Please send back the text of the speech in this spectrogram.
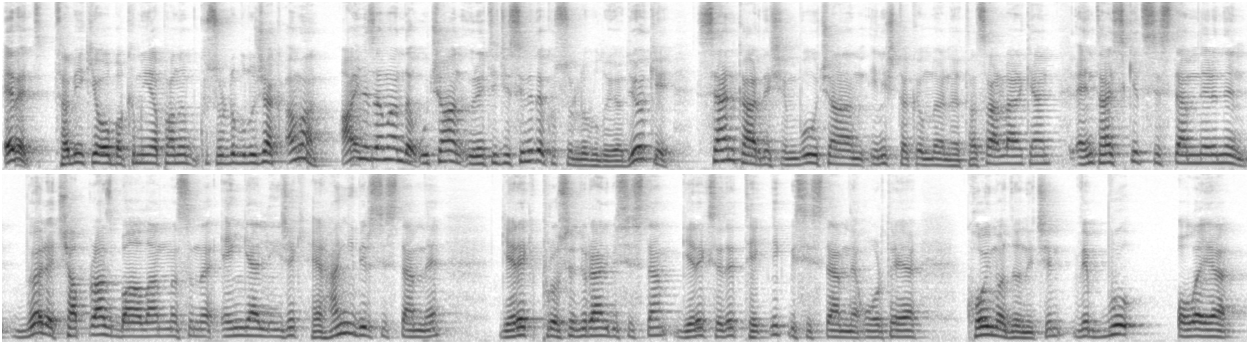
Evet tabii ki o bakımı yapanı kusurlu bulacak ama aynı zamanda uçağın üreticisini de kusurlu buluyor. Diyor ki sen kardeşim bu uçağın iniş takımlarını tasarlarken anti-skid sistemlerinin böyle çapraz bağlanmasını engelleyecek herhangi bir sistemle gerek prosedürel bir sistem gerekse de teknik bir sistemle ortaya koymadığın için ve bu olaya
